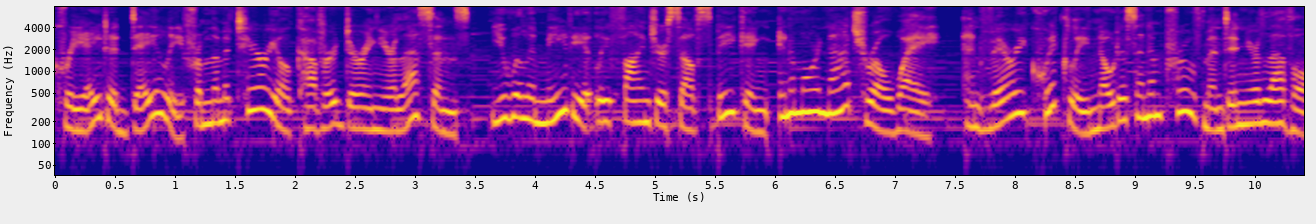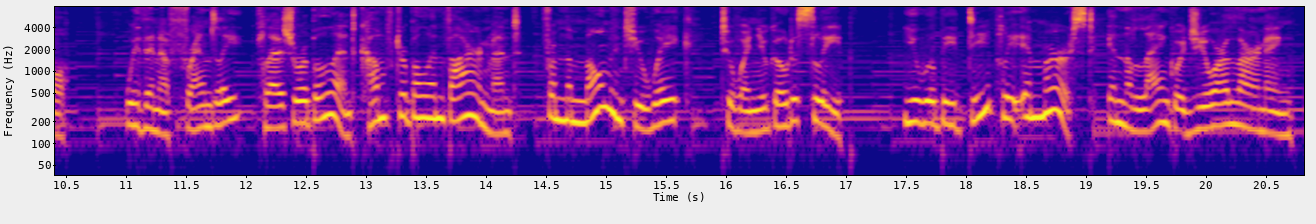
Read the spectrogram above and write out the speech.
created daily from the material covered during your lessons, you will immediately find yourself speaking in a more natural way and very quickly notice an improvement in your level. Within a friendly, pleasurable, and comfortable environment from the moment you wake to when you go to sleep you will be deeply immersed in the language you are learning.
